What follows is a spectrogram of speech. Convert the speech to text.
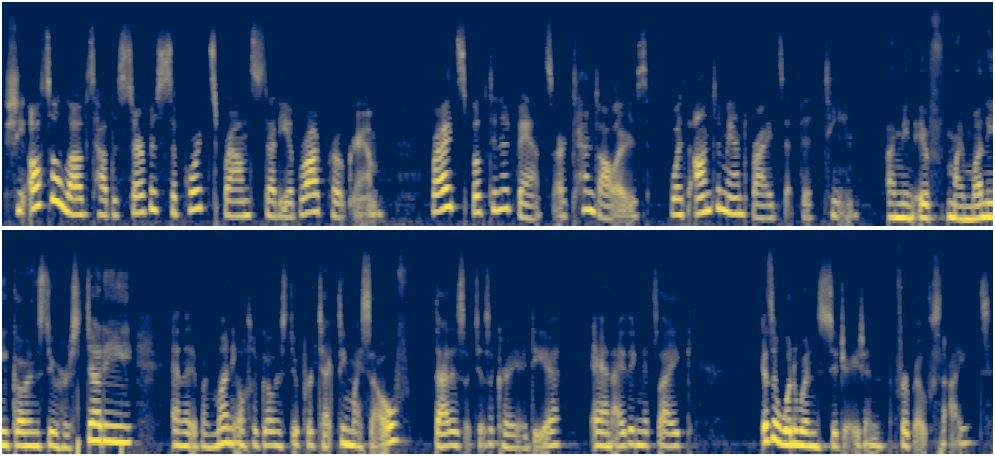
She also loves how the service supports Brown's study abroad program. Rides booked in advance are $10, with on demand rides at 15 I mean, if my money goes to her study, and then if my money also goes to protecting myself, that is just a great idea. And I think it's like, it's a win win situation for both sides.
